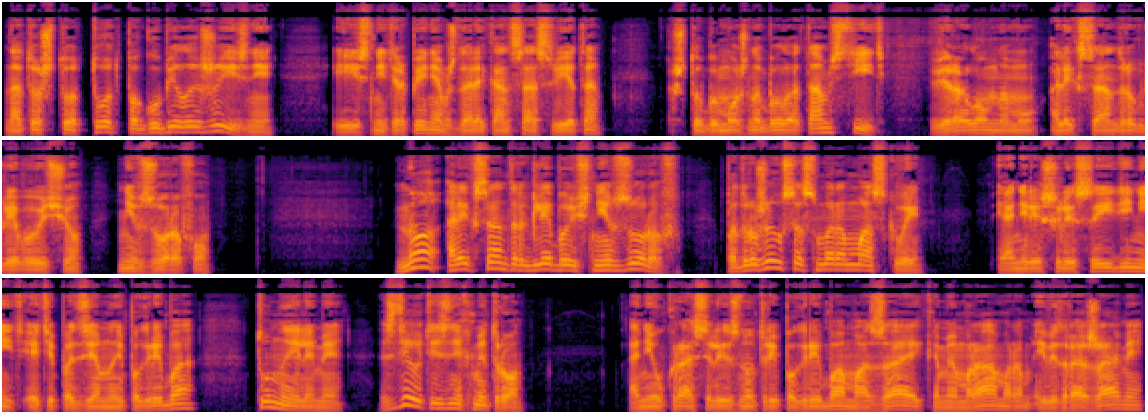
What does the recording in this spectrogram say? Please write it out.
на то, что тот погубил их жизни, и с нетерпением ждали конца света, чтобы можно было отомстить вероломному Александру Глебовичу Невзорову. Но Александр Глебович Невзоров подружился с мэром Москвы, и они решили соединить эти подземные погреба туннелями, сделать из них метро. Они украсили изнутри погреба мозаиками, мрамором и витражами,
